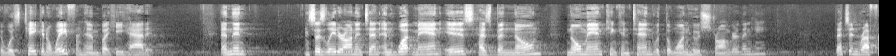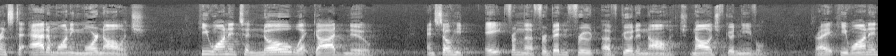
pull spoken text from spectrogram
It was taken away from him, but he had it. And then it says later on in 10 and what man is has been known. No man can contend with the one who is stronger than he. That's in reference to Adam wanting more knowledge. He wanted to know what God knew. And so he ate from the forbidden fruit of good and knowledge, knowledge of good and evil. Right? He wanted,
